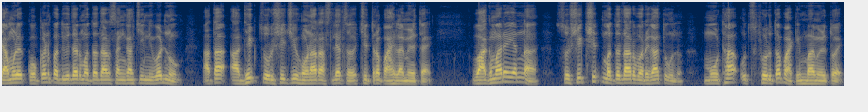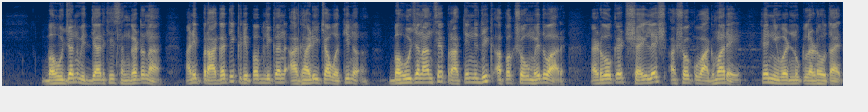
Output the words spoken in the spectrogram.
त्यामुळे कोकण पदवीधर मतदारसंघाची निवडणूक आता अधिक चुरशीची होणार असल्याचं चित्र पाहायला मिळत आहे वाघमारे यांना सुशिक्षित मतदार वर्गातून मोठा उत्स्फूर्त पाठिंबा मिळतोय. बहुजन विद्यार्थी संघटना आणि प्रागतिक रिपब्लिकन आघाडीच्या वतीनं बहुजनांचे प्रातिनिधिक अपक्ष उमेदवार ॲडव्होकेट शैलेश अशोक वाघमारे हे निवडणूक लढवत आहेत.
